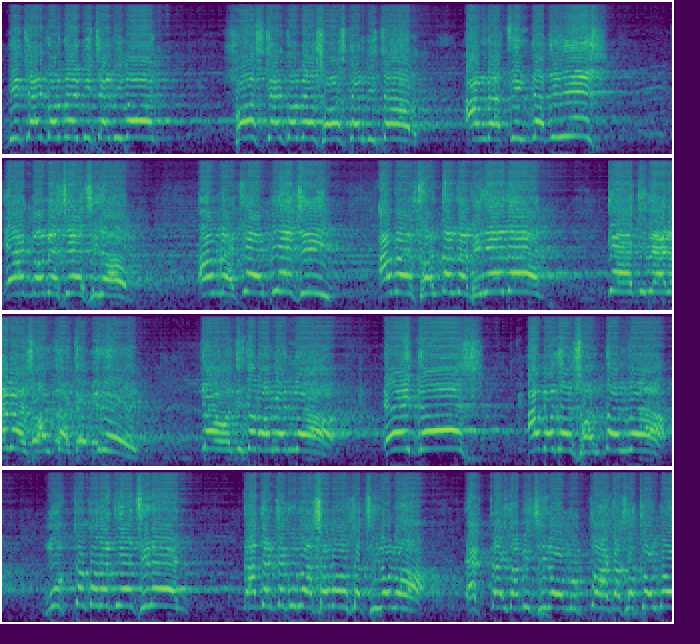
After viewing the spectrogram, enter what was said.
বিচার করবে বিচার বিভাগ। সংস্কার করবে সংস্কার বিচার। আমরা তিনটা জিনিস একভাবে চেয়েছিলাম। আমরা কে পেয়েছি? আমার সন্তানটা ফিরিয়ে দেন। কে দিবেন আমার সন্তানকে ফিরে? কেউ দিতে পারবেন না। এই দেশ আমাদের সন্তানরা মুক্ত করে দিয়েছিলেন। তাদেরকে কোনো আশা ভরসা ছিল না। একটাই দাবি ছিল, মুক্ত আকাশে চলবো,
